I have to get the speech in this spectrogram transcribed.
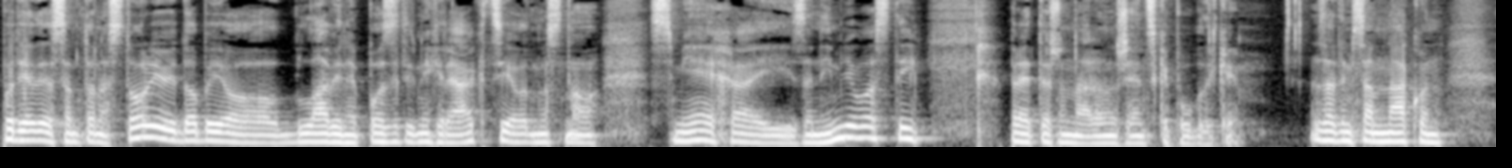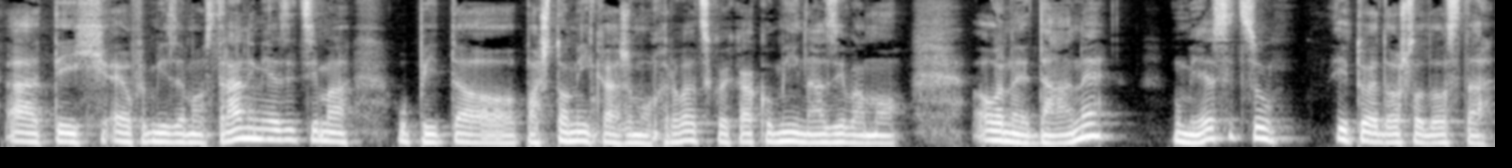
Podijelio sam to na storiju i dobio lavine pozitivnih reakcija, odnosno smijeha i zanimljivosti, pretežno naravno ženske publike. Zatim sam nakon tih eufemizama u stranim jezicima upitao pa što mi kažemo u Hrvatskoj, kako mi nazivamo one dane u mjesecu i tu je došlo dosta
